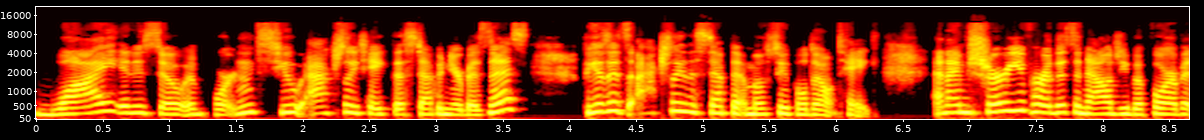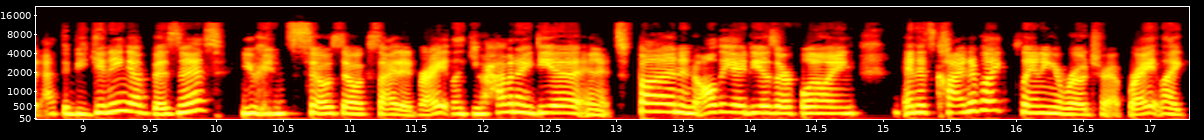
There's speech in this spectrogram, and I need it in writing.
why it is so important to actually take this step in your business because it's actually the step that most people don't take. And I'm sure you've heard this analogy before, but at the beginning of business, you get so, so excited, right? Like you have an idea and it's fun and all the ideas are flowing. And it's kind of like planning a road trip, right? Like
